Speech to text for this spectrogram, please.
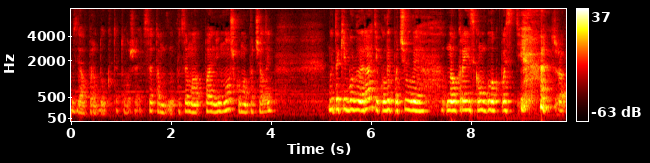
взяв продукти теж. Це там, це понемножку ми почали. Ми такі були раді, коли почули на українському блокпості, що,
